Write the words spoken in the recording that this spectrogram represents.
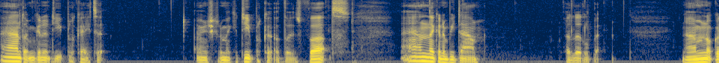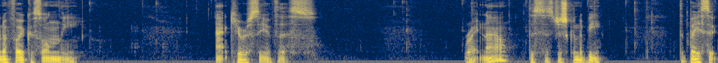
and I'm going to duplicate it I'm just going to make a duplicate of those verts and they're going to be down a little bit. Now I'm not going to focus on the accuracy of this right now. This is just going to be the basic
